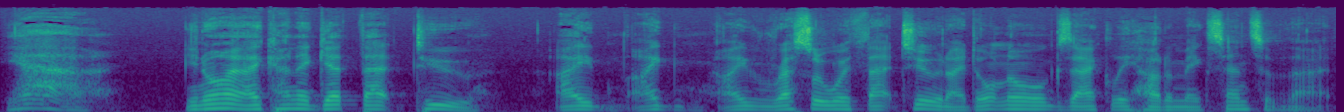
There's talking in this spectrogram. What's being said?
yeah, you know what, I kind of get that too. I, I, I wrestle with that too, and I don't know exactly how to make sense of that.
